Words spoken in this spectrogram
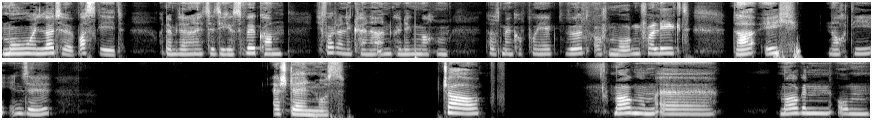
Moin Leute, was geht? Und damit ein herzliches Willkommen. Ich wollte eine kleine Ankündigung machen. dass mein Projekt wird auf morgen verlegt, da ich noch die Insel erstellen muss. Ciao. Morgen um, äh, morgen um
